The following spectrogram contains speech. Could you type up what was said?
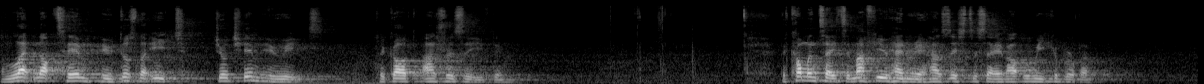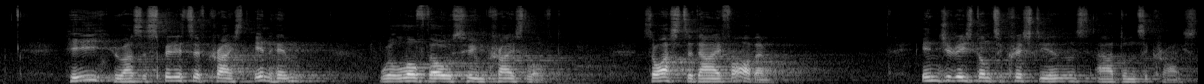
and let not him who does not eat judge him who eats, for God has received him. The commentator Matthew Henry has this to say about the weaker brother. He who has the Spirit of Christ in him will love those whom Christ loved, so as to die for them. Injuries done to Christians are done to Christ,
